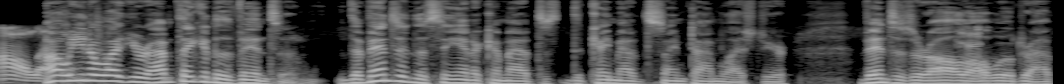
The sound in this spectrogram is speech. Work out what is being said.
all of Oh, them. you know what? You're. I'm thinking of the Venza. The Venza and the Sienna come out. Came out at the same time last year. Venzas are all all-wheel drive,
